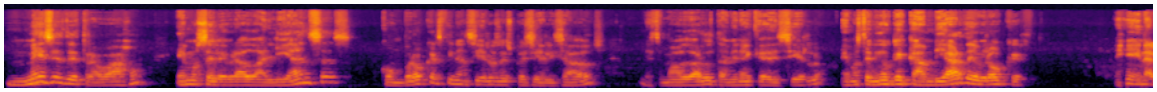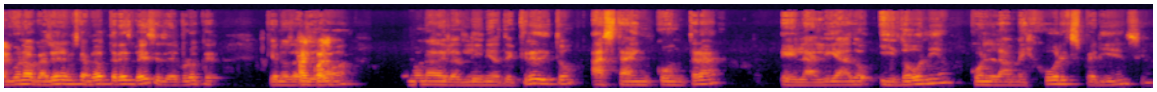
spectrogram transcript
meses de trabajo, hemos celebrado alianzas con brokers financieros especializados, mi estimado Eduardo, también hay que decirlo, hemos tenido que cambiar de broker. En alguna ocasión hemos cambiado tres veces el broker que nos ayudaba una de las líneas de crédito hasta encontrar el aliado idóneo con la mejor experiencia,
